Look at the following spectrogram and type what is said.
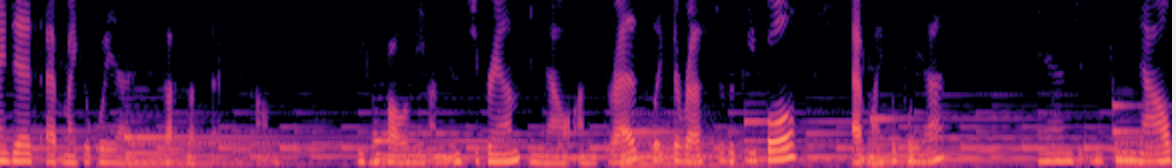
Find it at michaboyett.substack.com. You can follow me on Instagram and now on threads like the rest of the people at Micha Boyett. And you can now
